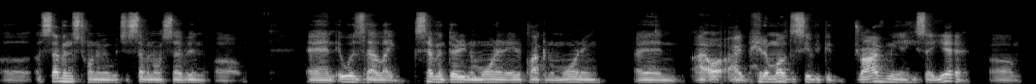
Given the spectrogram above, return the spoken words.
a, a sevens tournament, which is seven on seven, um, and it was at like seven thirty in the morning, eight o'clock in the morning and I I hit him up to see if he could drive me, and he said yeah. Um,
